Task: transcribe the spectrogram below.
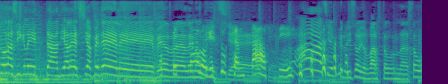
con la sigletta di Alessia Fedele per Aspettavo le notizie. che tu cantassi. Ah, sì, è vero, di solito parto con... Stavo c'è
